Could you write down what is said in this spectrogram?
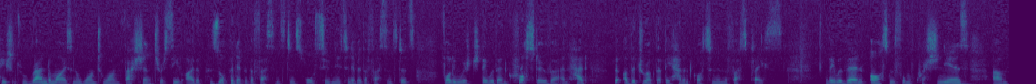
patients were randomized in a one-to-one fashion to receive either pazopanib in the first instance or sunitinib in the first instance, following which they were then crossed over and had the other drug that they hadn't gotten in the first place. They were then asked in the form of questionnaires um,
